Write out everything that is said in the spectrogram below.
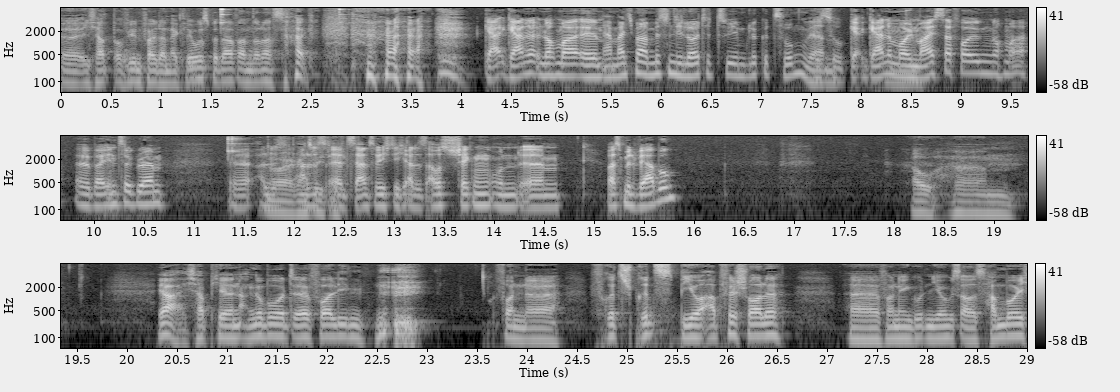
Äh, ich habe auf jeden Fall dann Erklärungsbedarf am Donnerstag. Ger gerne nochmal, ähm, Ja, manchmal müssen die Leute zu ihrem Glück gezwungen werden. so, ger gerne Moin Meister folgen nochmal äh, bei Instagram. Äh, alles, ja, ganz alles wichtig. ganz, ganz wichtig, alles auschecken und ähm, was mit Werbung? Oh, ähm, ja, ich habe hier ein Angebot äh, vorliegen von äh, Fritz Spritz Bio-Apfelschorle äh, von den guten Jungs aus Hamburg.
